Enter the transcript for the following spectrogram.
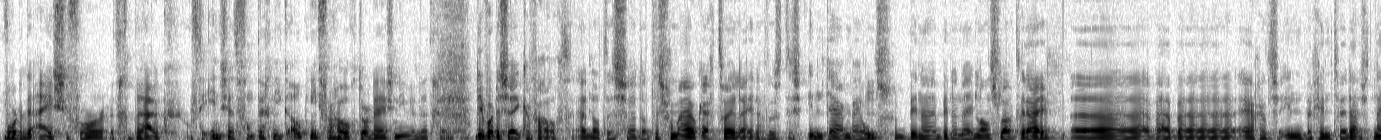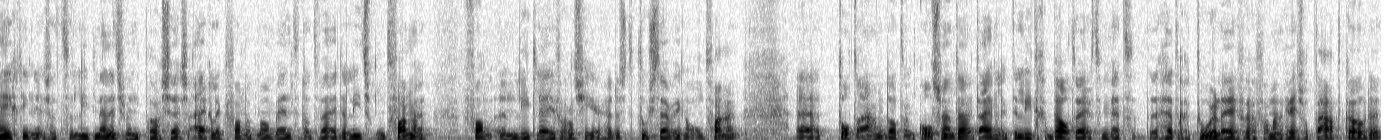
worden de eisen voor het gebruik of de inzet van techniek ook niet verhoogd door deze nieuwe wetgeving? Die worden zeker verhoogd. En dat is, eh, dat is voor mij ook echt tweeledig. Dus het is intern bij ons, binnen, binnen Nederlandse Loterij. Eh, we hebben ergens in begin 2019 is het lead management proces eigenlijk van het moment dat wij de leads ontvangen van een leadleverancier, dus de toestemmingen ontvangen, eh, tot aan dat een callcenter uiteindelijk de lead gebeld heeft met de, het retour leveren van een resultaatcode.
